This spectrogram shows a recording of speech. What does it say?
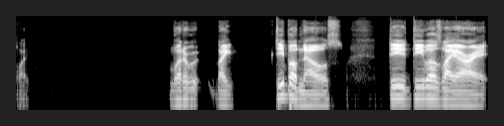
Like, what are we, like? Deebo knows. D- Deebo's like, all right,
